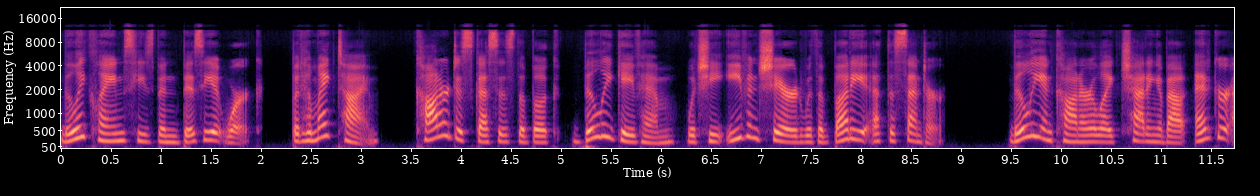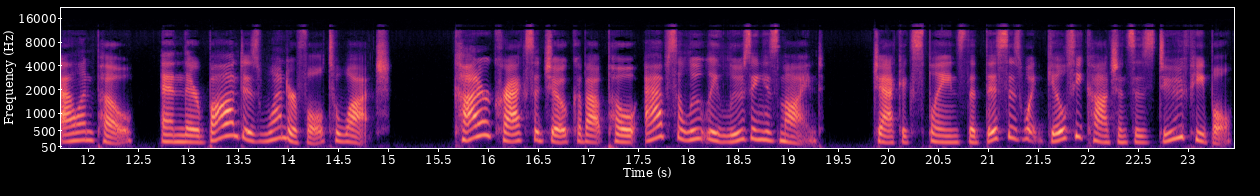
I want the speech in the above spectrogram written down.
Billy claims he's been busy at work, but he'll make time. Connor discusses the book Billy gave him, which he even shared with a buddy at the center. Billy and Connor like chatting about Edgar Allan Poe, and their bond is wonderful to watch. Connor cracks a joke about Poe absolutely losing his mind. Jack explains that this is what guilty consciences do to people.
